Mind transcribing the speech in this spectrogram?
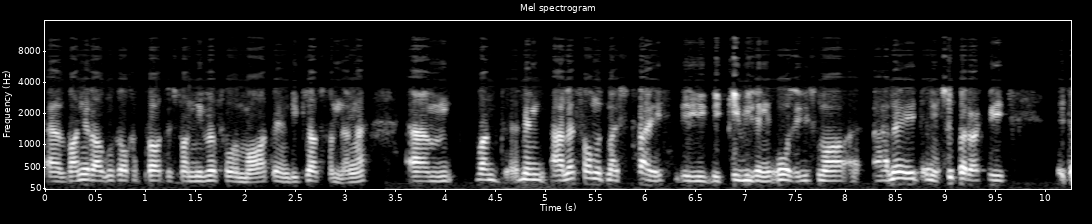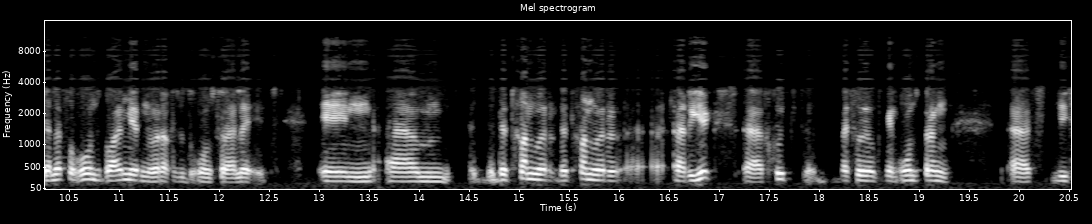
uh, wanneer daar ook al gepraat is van nuwe formate en die klas van dinge. Ehm um, want ek dink hulle sal met my stry die die Kiwis en die Aussies maar hulle het in Super Rugby het hulle vir ons baie meer nodig as wat ons vir hulle het. En ehm um, dit gaan oor dit gaan oor 'n uh, reeks uh, goed byvoorbeeld kan ons bring uh die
